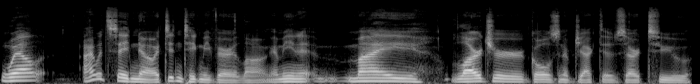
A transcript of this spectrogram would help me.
Well, I would say no, it didn't take me very long. I mean, my larger goals and objectives are to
